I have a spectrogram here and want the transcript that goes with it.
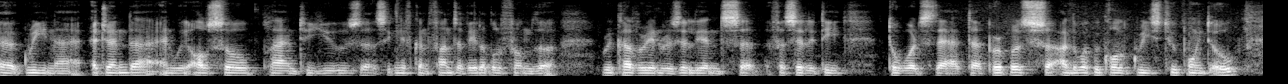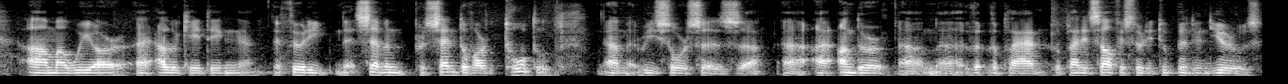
uh, green uh, agenda, and we also plan to use uh, significant funds available from the recovery and resilience uh, facility towards that purpose under what we call Greece 2.0. Um, we are allocating uh, 37% of our total um, resources uh, uh, under um, uh, the, the, plan. The plan itself is 32 billion euros.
